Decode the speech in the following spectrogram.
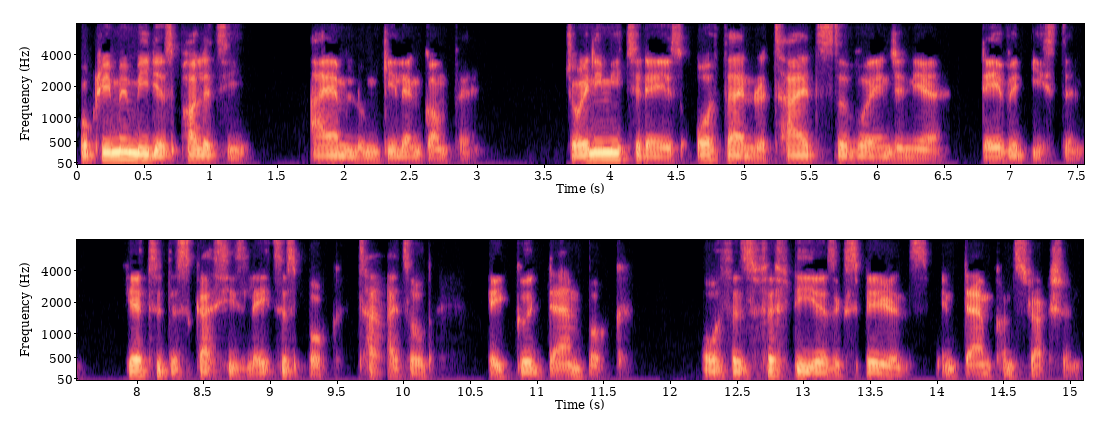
For Creamer Media's Polity, I am Lumkile Nkomfe. Joining me today is author and retired civil engineer David Easton, here to discuss his latest book titled A Good Dam Book, author's 50 years experience in dam construction.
